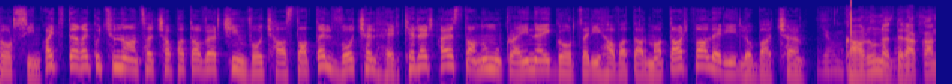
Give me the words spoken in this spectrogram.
4-ին։ Այդ տեղեկությունը անցած շաբաթավերջին ոչ հաստատել, ոչ էլ հերքել էր Հայաստանում Ուկրաինայի գործերի հավատարմատար Վալերի Լոբաչը։ Գարունը դրական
